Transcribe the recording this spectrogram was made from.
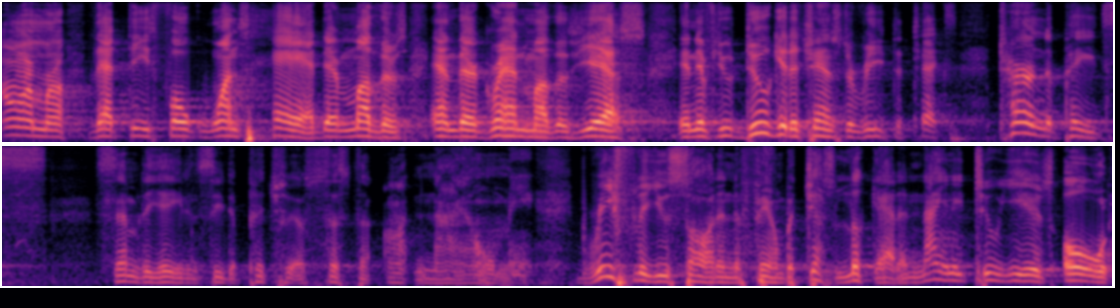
armor that these folk once had, their mothers and their grandmothers, yes. And if you do get a chance to read the text, turn to page 78 and see the picture of Sister Aunt Naomi. Briefly, you saw it in the film, but just look at her 92 years old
